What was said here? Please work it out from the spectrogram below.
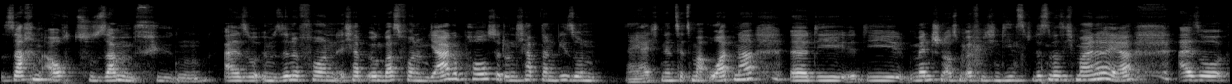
Sachen auch zusammenfügen. Also im Sinne von, ich habe irgendwas vor einem Jahr gepostet und ich habe dann wie so ein, naja, ich nenne es jetzt mal Ordner, äh, die, die Menschen aus dem öffentlichen Dienst wissen, was ich meine, ja. Also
